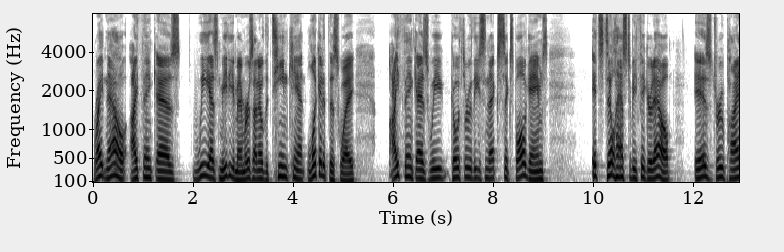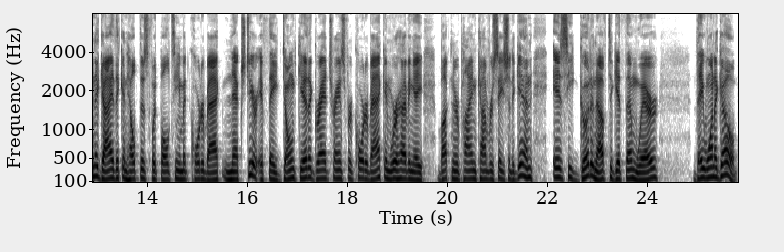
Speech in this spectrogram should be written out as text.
Right now, I think as we, as media members, I know the team can't look at it this way. I think as we go through these next six ball games, it still has to be figured out is Drew Pyne a guy that can help this football team at quarterback next year? If they don't get a grad transfer quarterback and we're having a Buchner Pyne conversation again, is he good enough to get them where they want to go?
